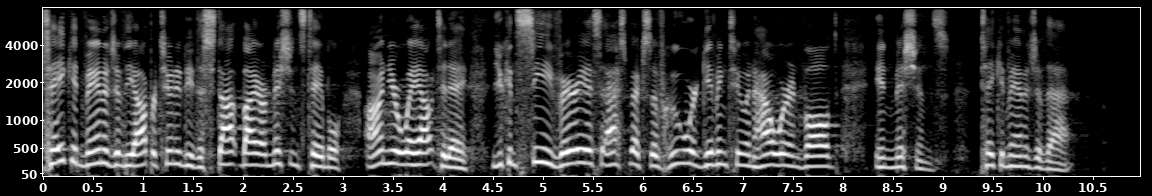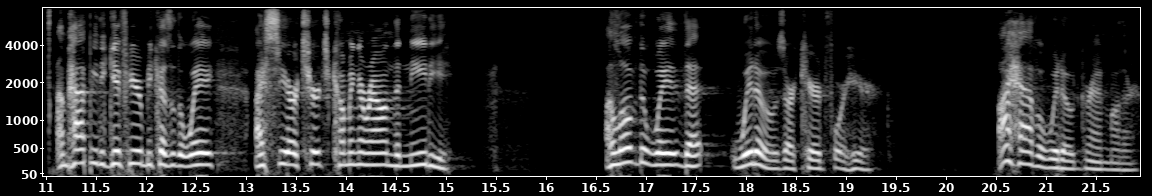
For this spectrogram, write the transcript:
take advantage of the opportunity to stop by our missions table on your way out today. You can see various aspects of who we're giving to and how we're involved in missions. Take advantage of that. I'm happy to give here because of the way I see our church coming around the needy. I love the way that widows are cared for here. I have a widowed grandmother.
